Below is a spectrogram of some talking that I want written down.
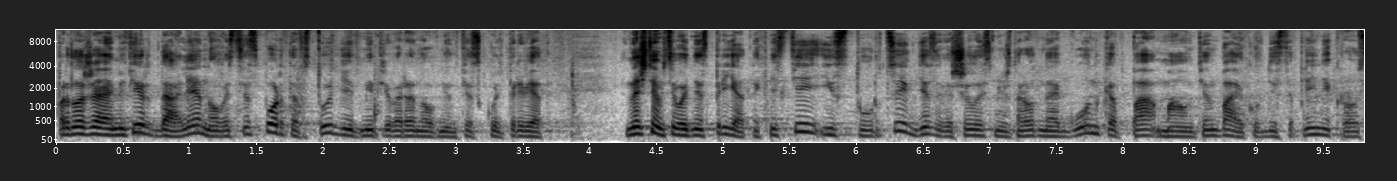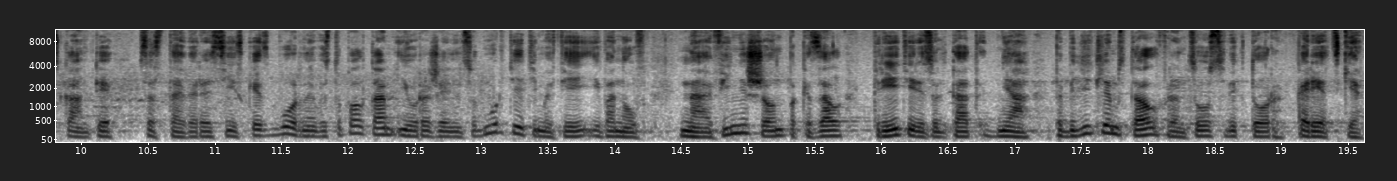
Продолжаем эфир. Далее новости спорта. В студии Дмитрий Вороновнин. Физкульт, привет. Начнем сегодня с приятных вестей из Турции, где завершилась международная гонка по маунтинбайку в дисциплине кросс-кантри. В составе российской сборной выступал там и уроженец Удмуртии Тимофей Иванов. На финише он показал третий результат дня. Победителем стал француз Виктор Корецкий.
